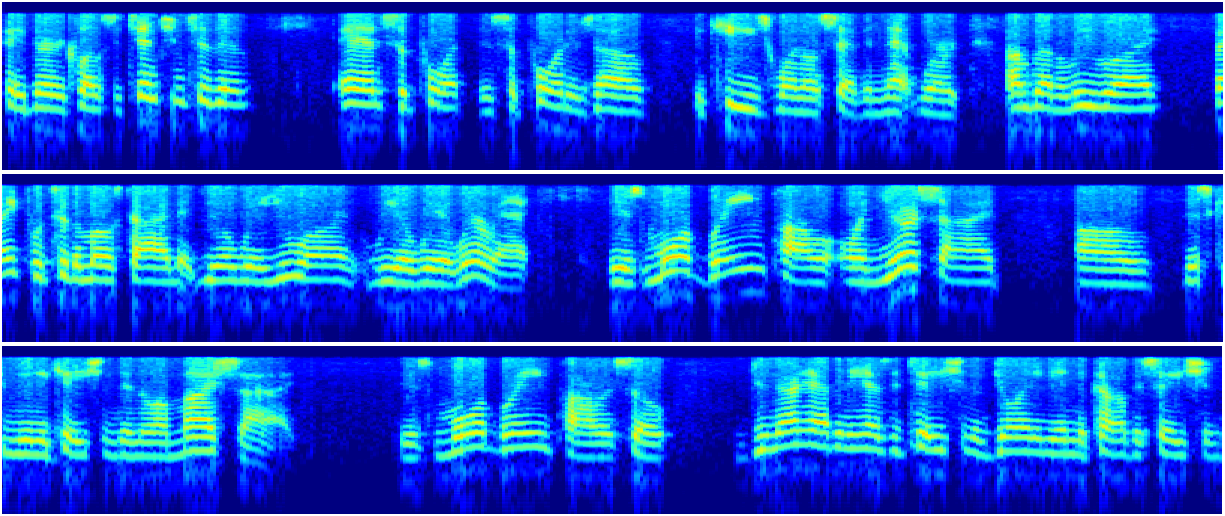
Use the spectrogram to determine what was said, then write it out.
pay very close attention to them and support the supporters of the Keys 107 network. I'm Brother Leroy. Thankful to the Most High that you're where you are we are where we're at. There's more brain power on your side of this communication than on my side. There's more brain power, so do not have any hesitation of joining in the conversation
